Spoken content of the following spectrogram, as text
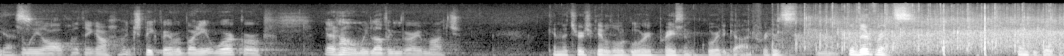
Yes. And we all, I think I can speak for everybody at work or at home, we love him very much. Can the church give a little glory, praise, and glory to God for his deliverance? Thank you, David.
